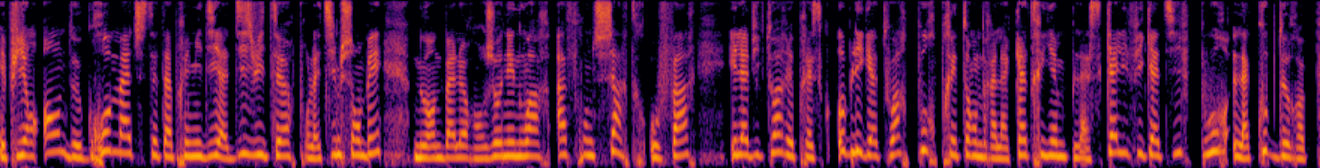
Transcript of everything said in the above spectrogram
Et puis en hand, gros match cet après-midi à 18h pour la team Chambé. Nos handballeurs en jaune et noir affrontent Chartres au phare et la victoire est presque obligatoire pour prétendre à la quatrième place qualificative pour la Coupe d'Europe.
